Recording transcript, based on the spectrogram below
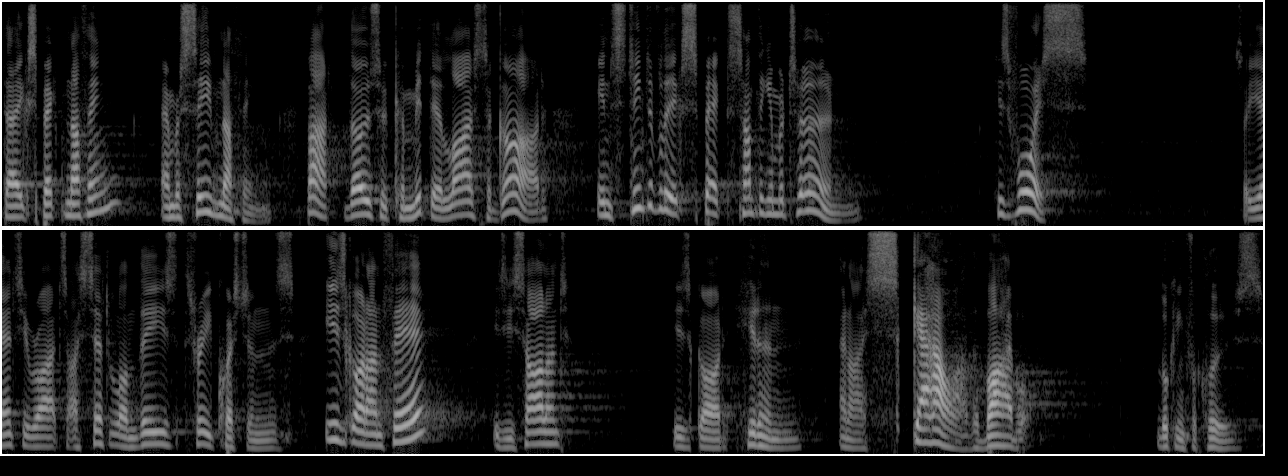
They expect nothing and receive nothing. But those who commit their lives to God instinctively expect something in return His voice. So Yancey writes I settle on these three questions Is God unfair? Is He silent? Is God hidden? And I scour the Bible looking for clues.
